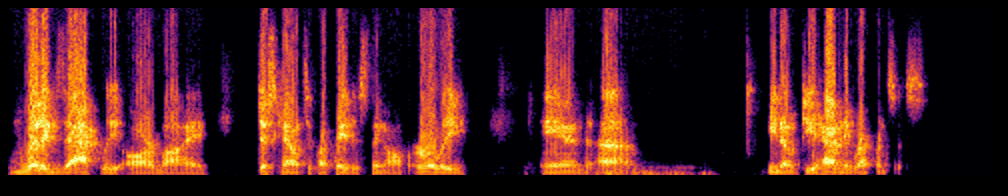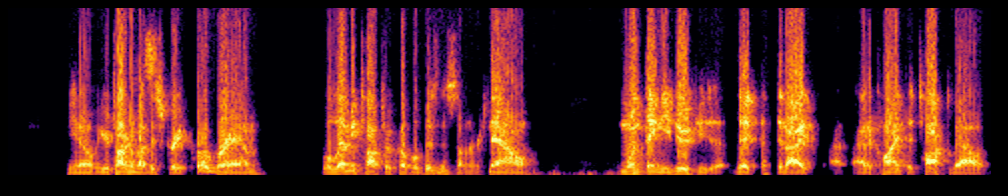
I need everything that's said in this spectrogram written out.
What exactly are my discounts if I pay this thing off early? And um, you know, do you have any references? You know, you're talking about this great program. Well, let me talk to a couple of business owners. Now, one thing you do if you that that I, I had a client that talked about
